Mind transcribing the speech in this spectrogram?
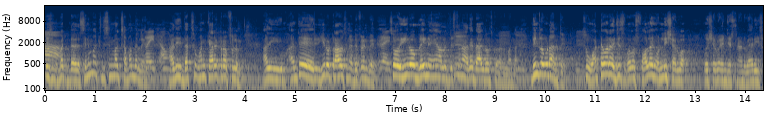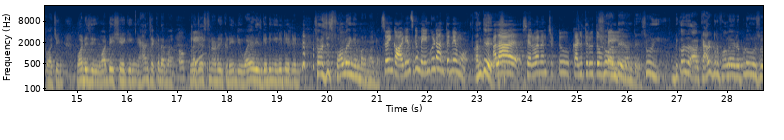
చేసింది. బట్ సినిమాకి సినిమాకి సంబంధం లేదు. అది that's one character of film అది అంటే hero travels in different way. So hero brain ఏం ఆలోచిస్తున్నా అదే బ్యాక్గ్రౌండ్ స్కోర్ అనమాట దీంట్లో కూడా అంతే. So whatever I just was following only Sharwa ఓ శర్వా ఏం చేస్తున్నాడు? Where is watching what is what is shaking hands ఎక్కడ ఇలా. చేస్తున్నాడు? ఇక్కడ ఏంటి? Where is getting irritated so I just following ఏం అనమాట సో ఇంకా ఆడియన్స్గా మేము కూడా అంతేనేమో. అంతే. అలా శర్వానంద్ చుట్టూ కళ్ళు తిరుగుతూ సో అంతే అంతే. సో బికాజ్ ఆ క్యారెక్టర్ ఫాలో అయ్యేటప్పుడు సో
